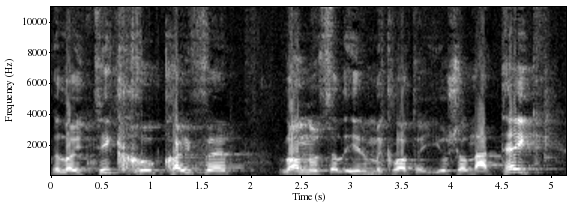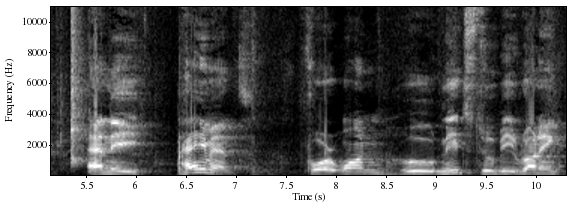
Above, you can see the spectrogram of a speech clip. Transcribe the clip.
You shall not take any payment for one who needs to be running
